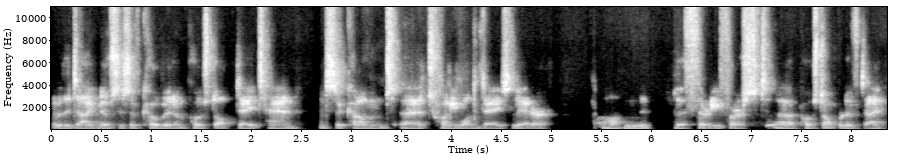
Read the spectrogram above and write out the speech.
with a diagnosis of COVID on post op day 10 and succumbed uh, 21 days later on the 31st uh, post operative day.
